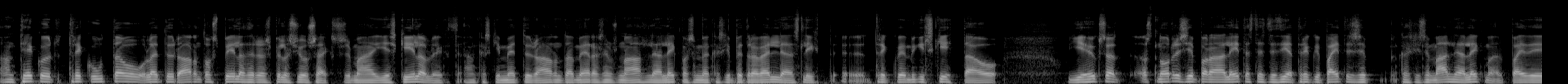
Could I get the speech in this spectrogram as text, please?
hann tekur trygg út á og lætur Arondók spila þegar þeir eru að spila 7-6 sem að ég skil alveg, hann kannski metur Arondók meira sem svona allega leikmann sem er kannski betur að velja slíkt, trygg við mikil skitta og, ég hugsa að Snorri sé bara að leitast eftir því að trygg við bæti sér kannski sem allega leikmann, bæði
